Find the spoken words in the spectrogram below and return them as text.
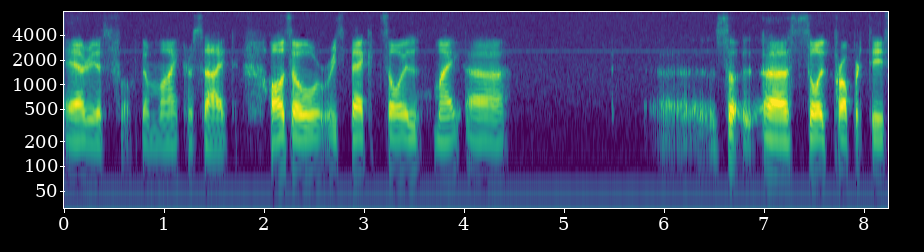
areas of the microsite. Also respect soil my, uh, uh, so, uh, soil properties,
